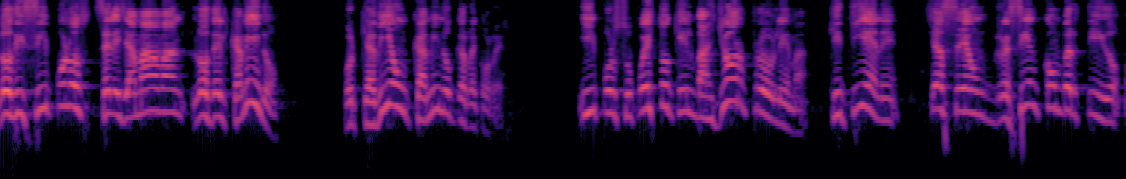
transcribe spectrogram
los discípulos se les llamaban los del camino, porque había un camino que recorrer. Y por supuesto que el mayor problema que tiene ya sea un recién convertido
